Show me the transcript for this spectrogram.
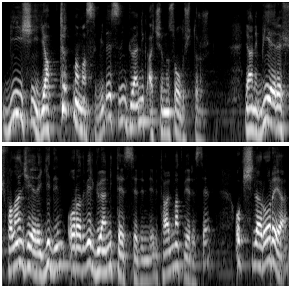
bir işi yaptırtmaması bile sizin güvenlik açığınızı oluşturur. Yani bir yere falanca yere gidin orada bir güvenlik tesis edin diye bir talimat verirse o kişiler oraya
